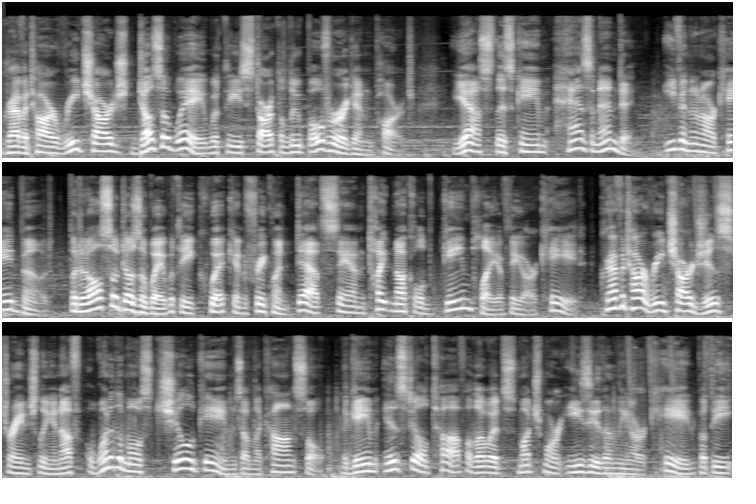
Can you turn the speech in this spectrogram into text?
Gravitar Recharged does away with the start the loop over again part. Yes, this game has an ending, even in arcade mode, but it also does away with the quick and frequent deaths and tight-knuckled gameplay of the arcade. Gravitar Recharged is, strangely enough, one of the most chill games on the console. The game is still tough, although it's much more easy than the arcade, but the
